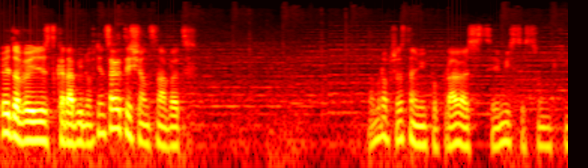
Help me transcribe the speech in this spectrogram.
Ile to wyjdzie z karabinów? Niecały tysiąc nawet. Dobra, przestań mi poprawiać z tymi stosunki.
